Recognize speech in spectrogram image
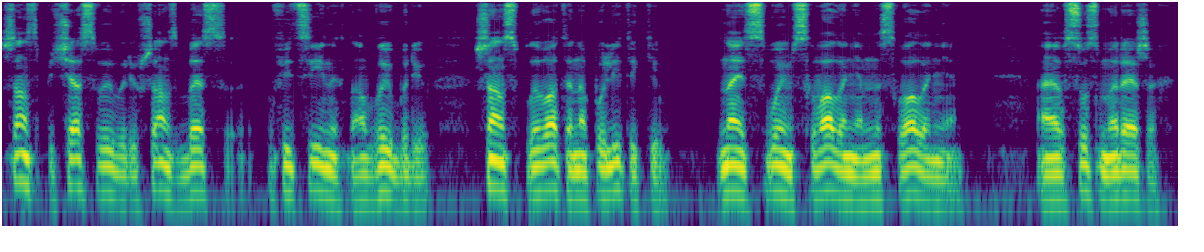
Шанс під час виборів, шанс без офіційних там виборів, шанс впливати на політиків навіть своїм схваленням, несхваленням е, в соцмережах.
